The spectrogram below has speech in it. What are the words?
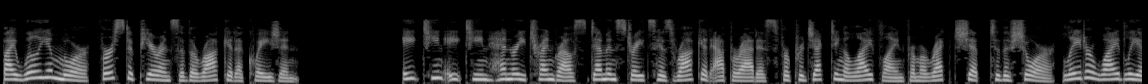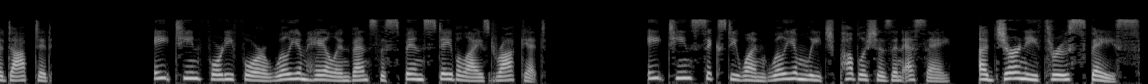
by William Moore, first appearance of the rocket equation. 1818 Henry Trengrouse demonstrates his rocket apparatus for projecting a lifeline from a wrecked ship to the shore, later widely adopted. 1844 William Hale invents the spin-stabilized rocket. 1861 William Leitch publishes an essay, A Journey Through Space,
